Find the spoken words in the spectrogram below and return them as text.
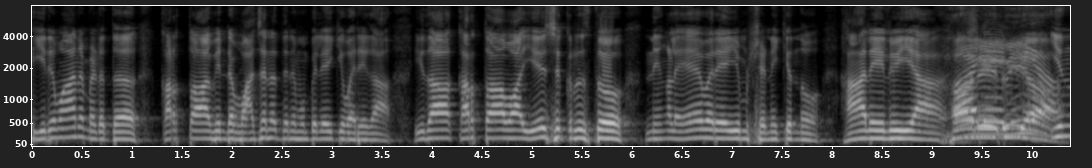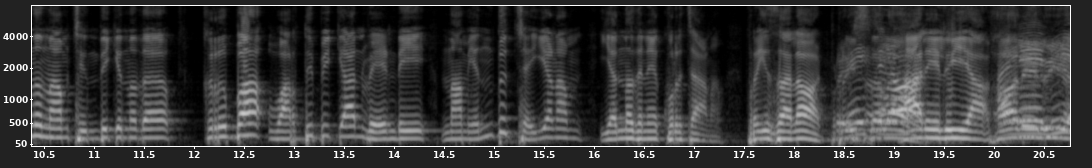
തീരുമാനമെടുത്ത് കർത്താവിന്റെ വചനത്തിന് മുമ്പിലേക്ക് വരിക. ഇതാ കർത്താവ യേശു ക്രിസ്തു നിങ്ങളേവരെയും ക്ഷണിക്കുന്നു. Hallelujah hallelujah. ഇന്ന് നാം ചിന്തിക്കുന്നത് കൃപ വർദ്ധിപ്പിക്കാൻ വേണ്ടി നാം എന്ത് ചെയ്യണം എന്നതിനെ കുറിച്ചാണ് Praise the Lord. Praise the Lord. Hallelujah. ഹാലേലൂയ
